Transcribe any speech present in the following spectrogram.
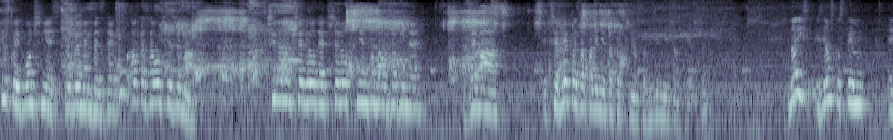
tylko i wyłącznie z problemem bezdechów, a okazało się, że ma skrzywioną przegrodę, przerośniętą małżowinę, że ma przewlekłe zapalenie zatoczki nosowej, 91. No i w związku z tym yy,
